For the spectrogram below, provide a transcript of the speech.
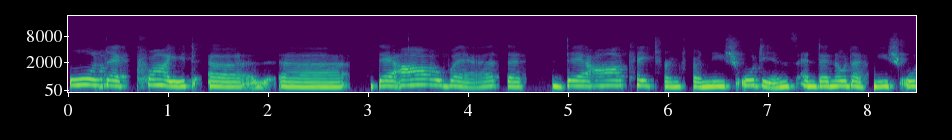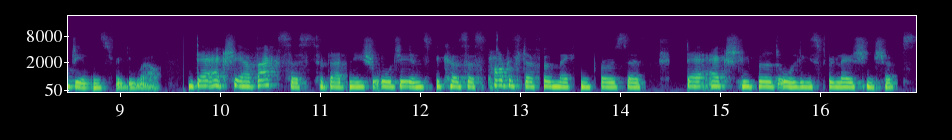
Or they're quite uh, uh, they are aware that they are catering for a niche audience and they know that niche audience really well they actually have access to that niche audience because as part of their filmmaking process they actually build all these relationships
